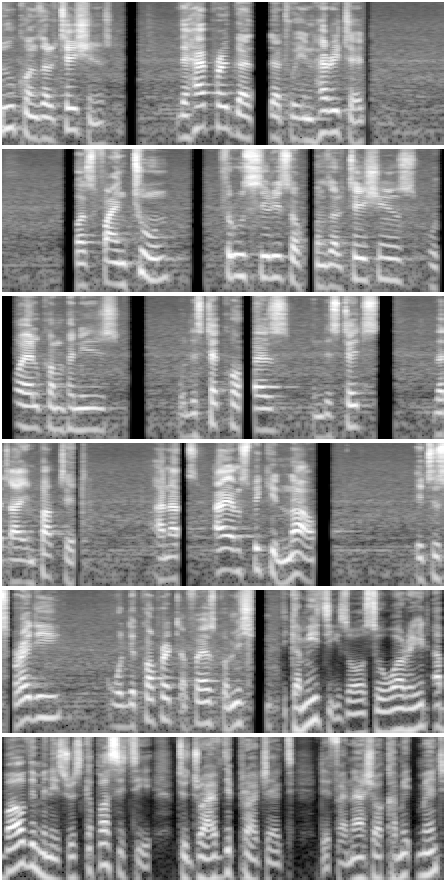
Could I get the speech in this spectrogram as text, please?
due consultations, the HYPREP that we inherited was fine-tuned through series of consultations with oil companies, with the stakeholders in the states that are impacted. And as I am speaking now, it is ready with the Corporate Affairs Commission. The committee is also worried about the ministry's capacity to drive the project, the financial commitment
